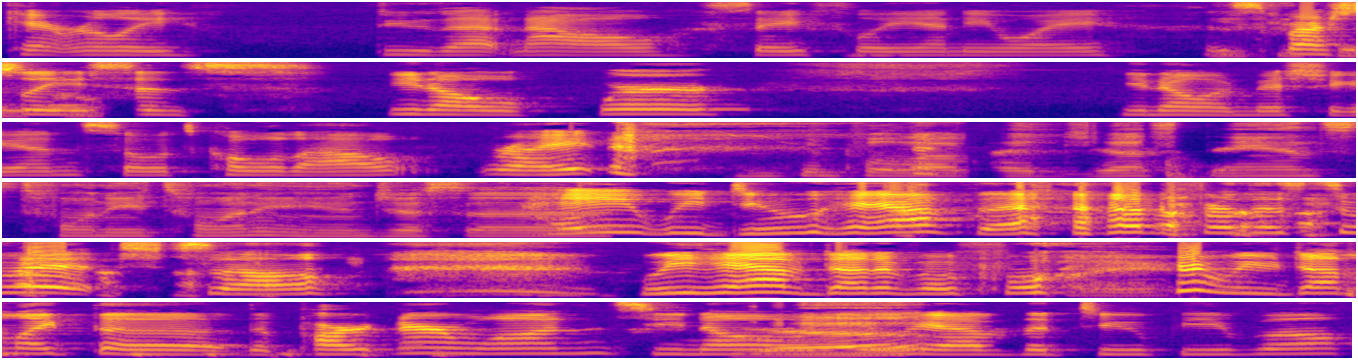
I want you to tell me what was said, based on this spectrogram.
Can't really do that now safely anyway, You especially since you know we're, you know, in Michigan, so it's cold out, right? You can pull out that Just Dance 2020 and just uh hey, we do have that for the Switch, so we have done it before. We've done like the the partner ones, you know, Yeah. you have the two people,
